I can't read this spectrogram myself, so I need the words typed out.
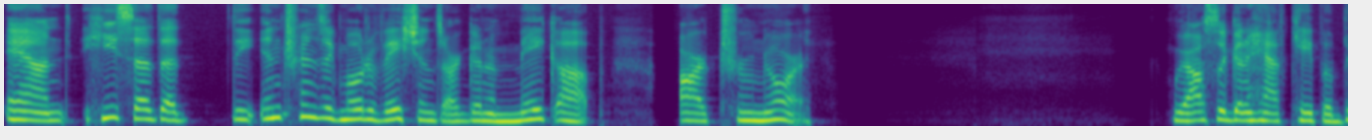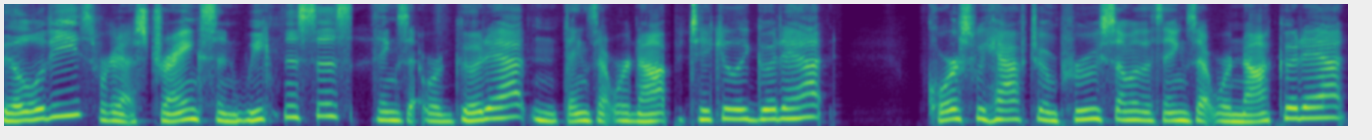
And he said that the intrinsic motivations are going to make up our true north. We're also going to have capabilities. We're going to have strengths and weaknesses, things that we're good at and things that we're not particularly good at. Of course, we have to improve some of the things that we're not good at.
